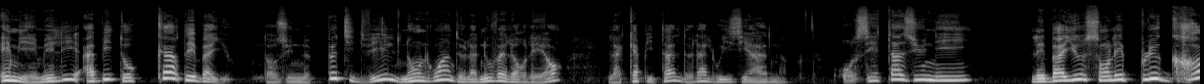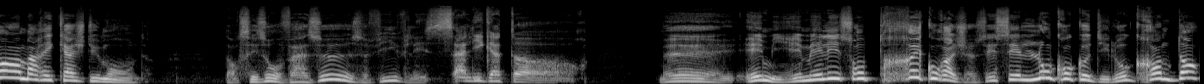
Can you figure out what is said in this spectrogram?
Amy et Mélie, habitent au cœur des bayous, dans une petite ville non loin de la Nouvelle-Orléans, la capitale de la Louisiane, aux États-Unis. Les bayous sont les plus grands marécages du monde. Dans ces eaux vaseuses vivent les alligators. Mais Amy et Mélie sont très courageuses et ces longs crocodiles aux grandes dents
